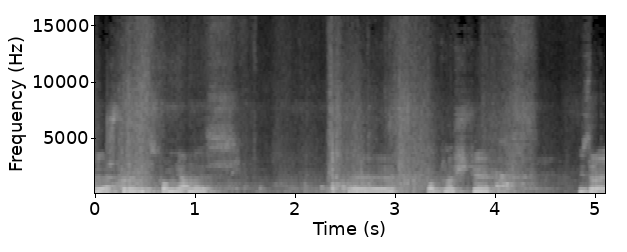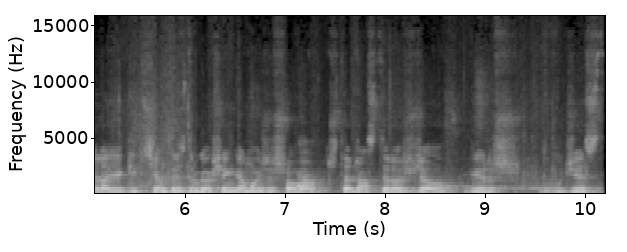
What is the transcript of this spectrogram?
Wiersz, który wspomniany z, yy, odnośnie Izraela i Egipcjan. To jest druga księga Mojżeszowa, 14 rozdział, wiersz 20.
